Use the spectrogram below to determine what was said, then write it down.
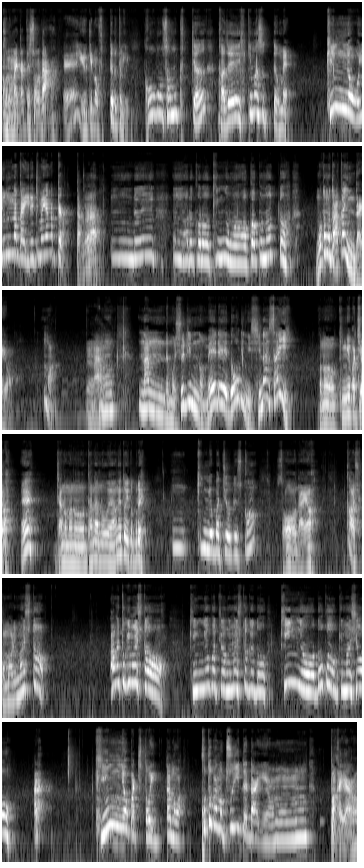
この前だってそうだ。えー、雪の降ってる時、こう寒くっちゃ風邪ひきますっておめえ。金魚をお湯の中入れちまいやがってったく。んで、あれから金魚が赤くなった。もともと赤いんだよ。ま、なん、なんでも主人の命令通りにしなさい。この金魚鉢を、え？茶の間の棚の上あげといてくれ。ん金魚鉢をですか？そうだよ。かしこまりました。あげときました。金魚鉢あげましたけど、金魚をどこへ置きましょう？あら、金魚鉢と言ったのは言葉のついでだよ。バカ野郎。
